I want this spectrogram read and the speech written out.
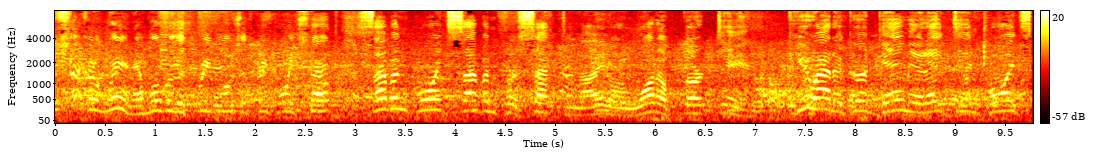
Just not going to win. And what were the three? What was the three point stat? 7.7 percent tonight, or one of 13. You had a good game. He had 18 points,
